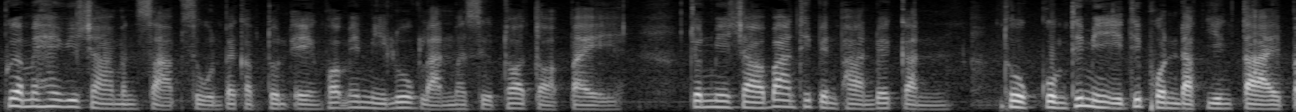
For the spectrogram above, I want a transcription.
เพื่อไม่ให้วิชามันสาบสูญไปกับตนเอง เพราะไม่มีลูกหลานมาสืบทอดต่อไป จนมีชาวบ้านที่เป็นพานด้วยกัน ถูกกลุ่มที่มีอิทธิพลดักยิงตายไป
